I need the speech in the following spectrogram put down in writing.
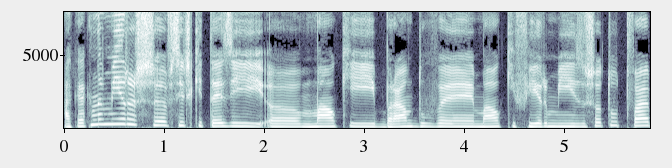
А как намираш всички тези а, малки брандове, малки фирми? Защото това е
